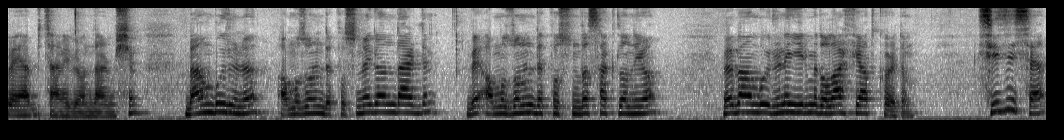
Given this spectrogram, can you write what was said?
veya bir tane göndermişim. Ben bu ürünü Amazon'un deposuna gönderdim ve Amazon'un deposunda saklanıyor. Ve ben bu ürüne 20 dolar fiyat koydum. Siz ise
